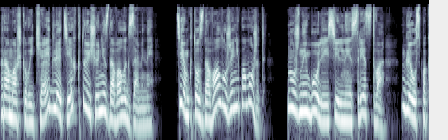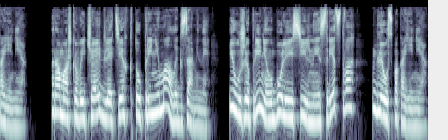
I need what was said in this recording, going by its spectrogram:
Ромашковый чай для тех, кто еще не сдавал экзамены. Тем, кто сдавал, уже не поможет. Нужны более сильные средства для успокоения. Ромашковый чай для тех, кто принимал экзамены и уже принял более сильные средства для успокоения.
